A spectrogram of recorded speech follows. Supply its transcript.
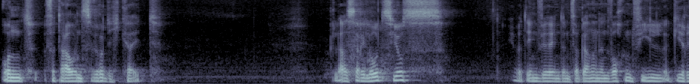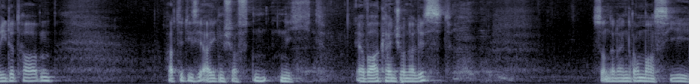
und Vertrauenswürdigkeit. Glas Relotius, über den wir in den vergangenen Wochen viel geredet haben, hatte diese Eigenschaften nicht. Er war kein Journalist, sondern ein Romancier,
